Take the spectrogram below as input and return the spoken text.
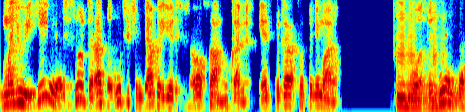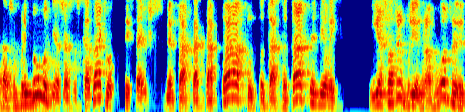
мою идею реализуют гораздо лучше, чем я бы ее реализовал сам руками. Я это прекрасно понимаю. Uh-huh, вот, то есть uh-huh. мне достаточно придумать, мне достаточно сказать, вот ты ставишь мне так, так, так, так, тут-то так-то так-то сделай. И я смотрю, блин, работает,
